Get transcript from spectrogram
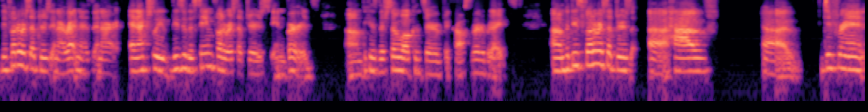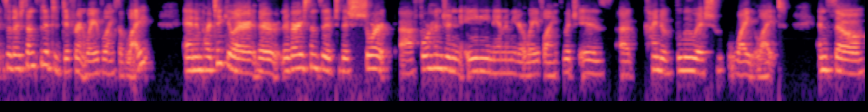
the photoreceptors in our retinas and our and actually these are the same photoreceptors in birds um, because they're so well conserved across vertebrates. Um, but these photoreceptors uh, have uh, different, so they're sensitive to different wavelengths of light, and in particular, they're they're very sensitive to this short uh, 480 nanometer wavelength, which is a kind of bluish white light, and so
